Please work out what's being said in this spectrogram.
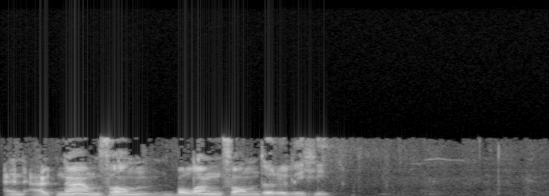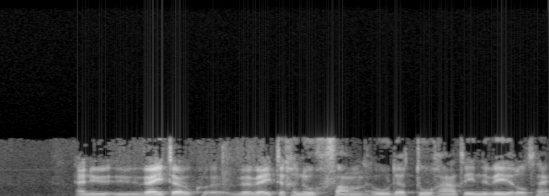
En uit naam van, belang van de religie. En u, u, weet ook, eh, we weten genoeg van hoe dat toegaat in de wereld. Hè?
